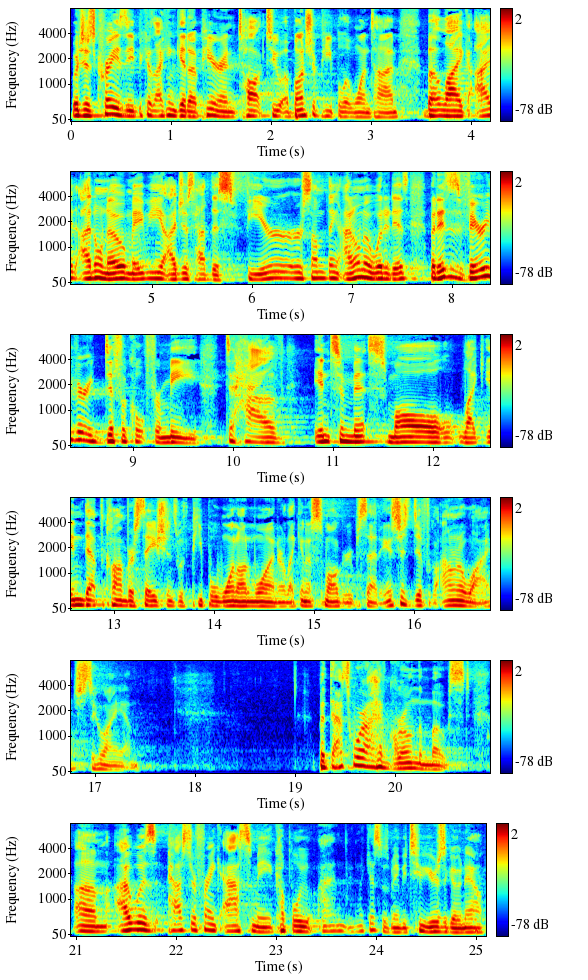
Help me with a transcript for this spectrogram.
Which is crazy because I can get up here and talk to a bunch of people at one time, but like, I, I don't know, maybe I just have this fear or something. I don't know what it is, but it is very, very difficult for me to have intimate, small, like in depth conversations with people one on one or like in a small group setting. It's just difficult. I don't know why, it's just who I am. But that's where I have grown the most. Um, I was, Pastor Frank asked me a couple, I guess it was maybe two years ago now.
